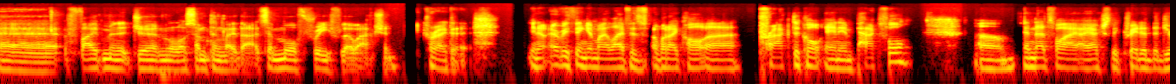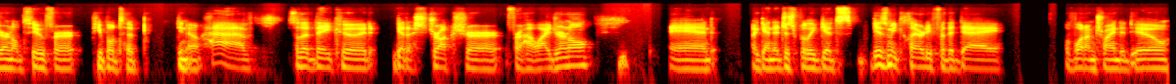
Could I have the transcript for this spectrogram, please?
uh five minute journal or something like that. It's a more free flow action. Correct. You know, everything in my life is what I call uh practical and impactful. Um, and that's why I actually created the journal too for people to, you know, have so that they could get a structure for how I journal. And again, it just really gets gives me clarity for the day of what I'm trying to do.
